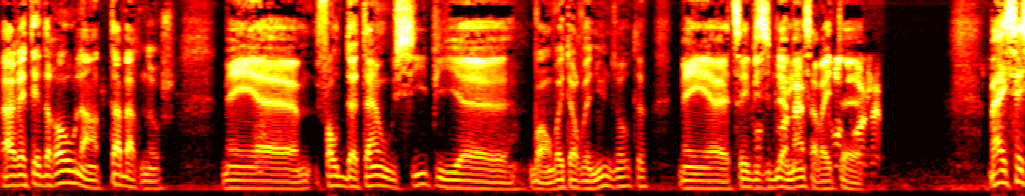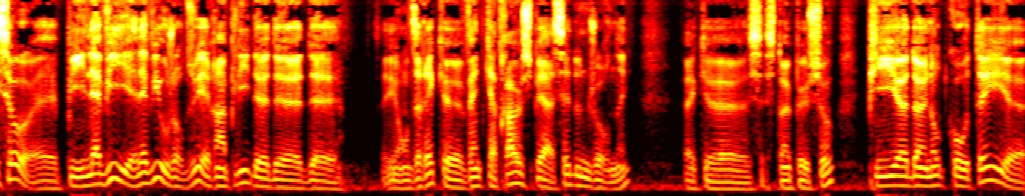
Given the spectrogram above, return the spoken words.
Arrêter drôle en tabarnouche. Mais euh, faute de temps aussi, puis euh, bon, on va être revenus, nous autres, là. Mais euh, tu sais, visiblement, ça va être. Euh, ben c'est ça. Euh, puis la vie, la vie aujourd'hui est remplie de, de, de et on dirait que 24 heures c'est pas assez d'une journée. Fait que c'est un peu ça. Puis euh, d'un autre côté, euh,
